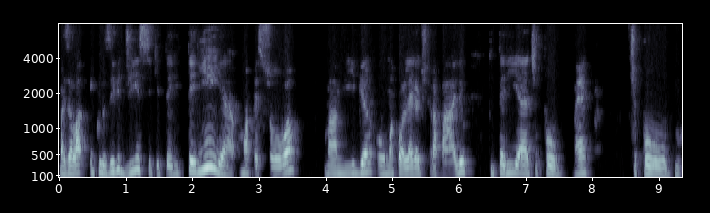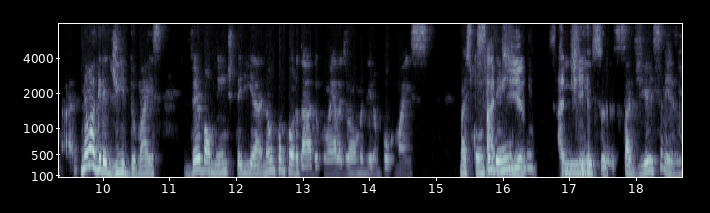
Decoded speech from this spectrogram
mas ela, inclusive, disse que ter, teria uma pessoa, uma amiga ou uma colega de trabalho que teria, tipo, né, tipo, não agredido, mas verbalmente teria não concordado com ela de uma maneira um pouco mais, mais contundente. Sadia. Sadia. Isso, sadia, isso mesmo.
